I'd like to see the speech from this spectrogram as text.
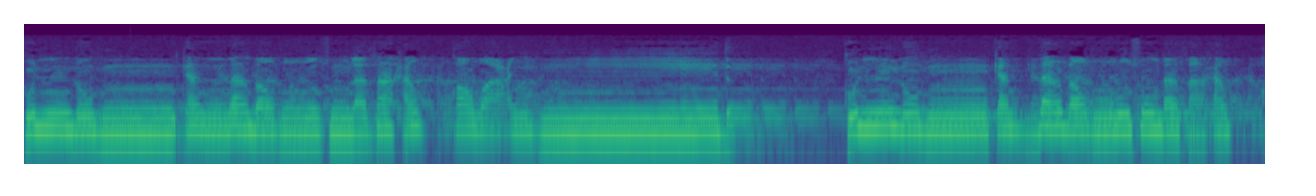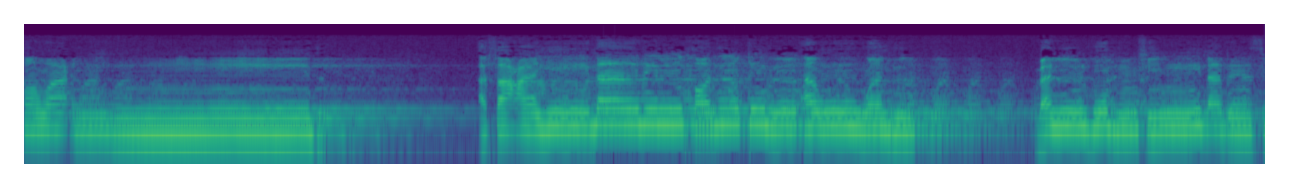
كلهم كذب الرسل فحق وعيد كلهم كذب الرسل فحق وعيد. أفعينا للخلق الأول بل هم في لبس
